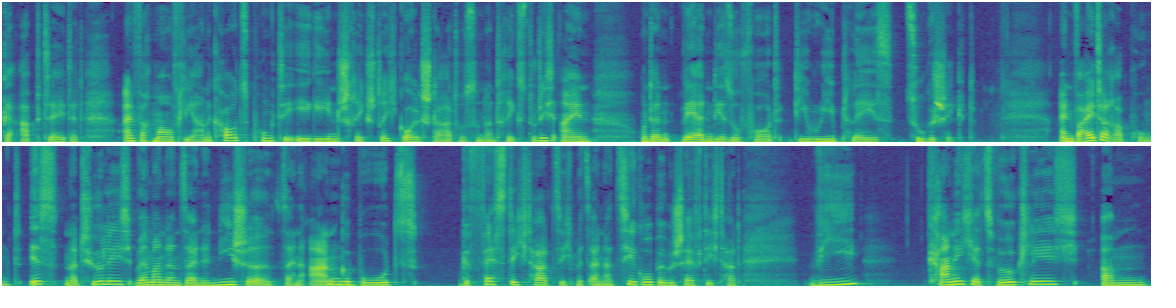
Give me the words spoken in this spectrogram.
geupdatet. Einfach mal auf lianekautz.de gehen, Schrägstrich Goldstatus und dann trägst du dich ein und dann werden dir sofort die Replays zugeschickt. Ein weiterer Punkt ist natürlich, wenn man dann seine Nische, sein Angebot gefestigt hat, sich mit seiner Zielgruppe beschäftigt hat, wie kann ich jetzt wirklich ähm,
